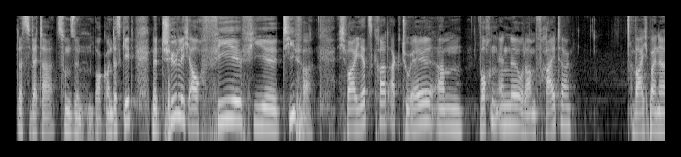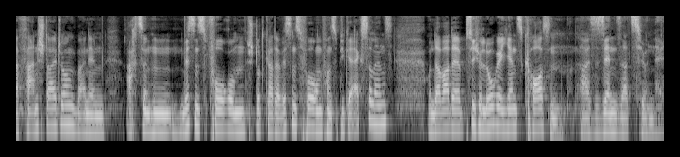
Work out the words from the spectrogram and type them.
das Wetter zum Sündenbock. Und das geht natürlich auch viel, viel tiefer. Ich war jetzt gerade aktuell am Wochenende oder am Freitag war ich bei einer Veranstaltung bei dem 18. Wissensforum, Stuttgarter Wissensforum von Speaker Excellence. Und da war der Psychologe Jens Korsen. Das war sensationell.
